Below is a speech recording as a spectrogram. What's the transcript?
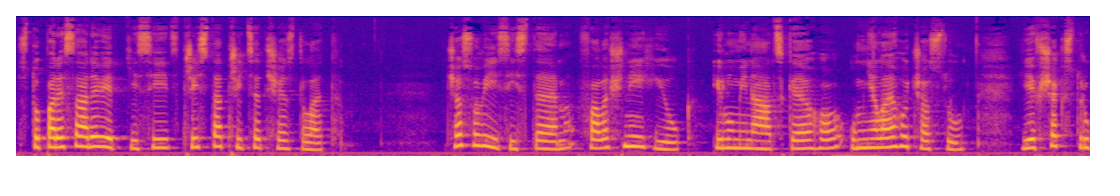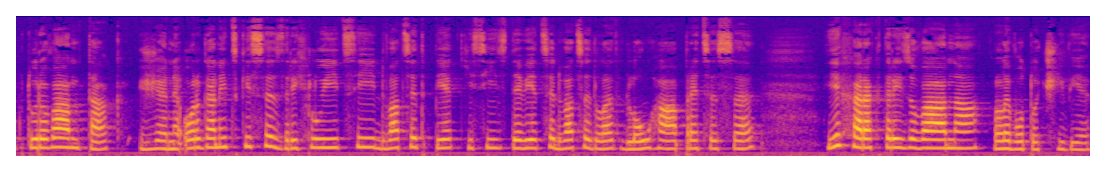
159 336 let. Časový systém falešných juk iluminátského umělého času je však strukturován tak, že neorganicky se zrychlující 25 920 let dlouhá precese je charakterizována levotočivě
